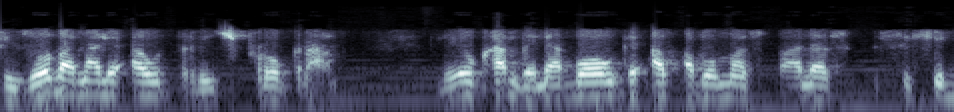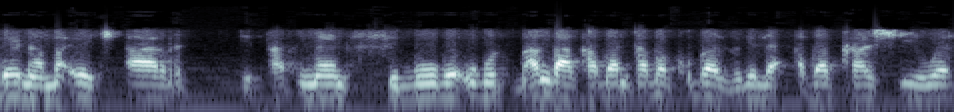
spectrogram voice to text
sizoba nale outreach program. Leyo kuhambela bonke ab- abomasipala sifibe nama-h r departments sibuke ukuthi bangakhi abantu abakhubazekile abaqashiwe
